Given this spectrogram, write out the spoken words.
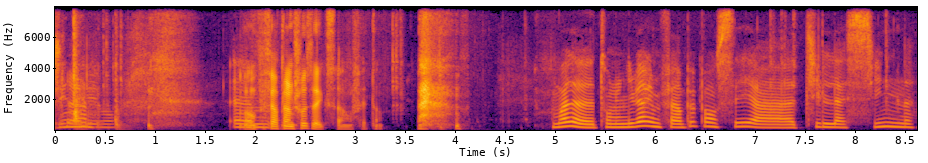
Génial. On peut faire plein de choses avec ça, en fait. Hein. Moi, euh, ton univers, il me fait un peu penser à Tilassine.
